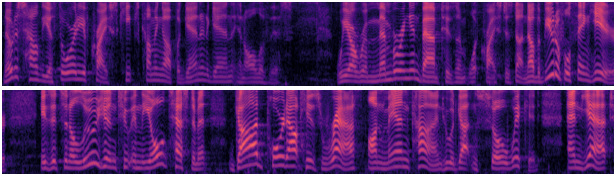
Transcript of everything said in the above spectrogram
Notice how the authority of Christ keeps coming up again and again in all of this. We are remembering in baptism what Christ has done. Now, the beautiful thing here is it's an allusion to in the Old Testament, God poured out his wrath on mankind who had gotten so wicked. And yet,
